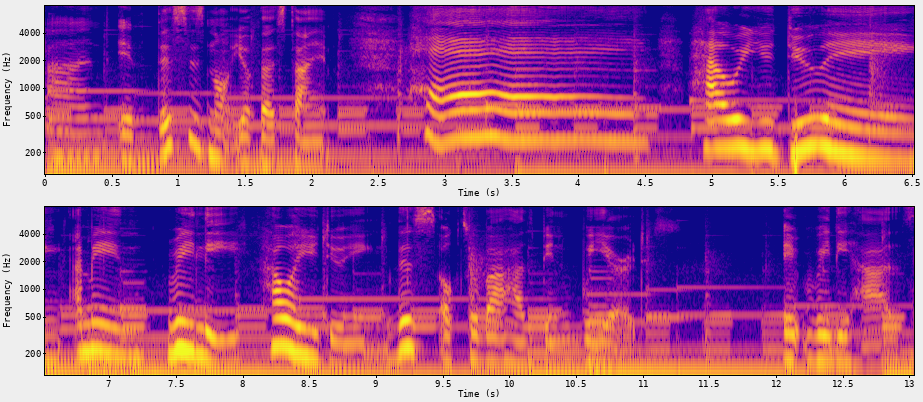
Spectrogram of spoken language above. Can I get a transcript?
And if this is not your first time, hey, how are you doing? I mean, really, how are you doing? This October has been weird. It really has.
